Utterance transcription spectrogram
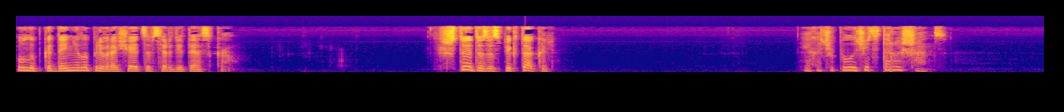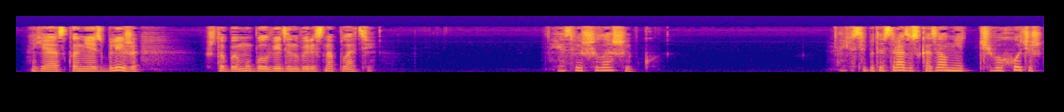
улыбка Дэниела превращается в сердитый оскал. «Что это за спектакль?» «Я хочу получить второй шанс». Я склоняюсь ближе, чтобы ему был виден вырез на платье. Я совершила ошибку. Но если бы ты сразу сказал мне, чего хочешь,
